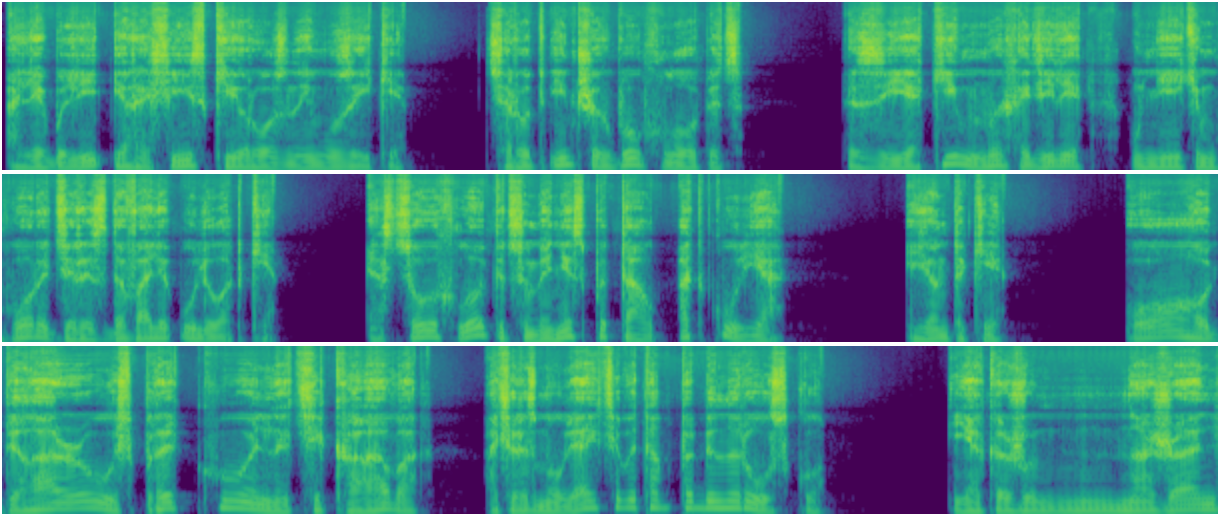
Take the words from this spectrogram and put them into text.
але былі і расійскія розныя музыкі. Сярод іншых быў хлопец, з якім мы хадзілі ў нейкім горадзе раздавалі улёткі. Мясцовы хлопец у мяне спытаў, адкуль я. Ён такі: « О, Беларусь, прыкольна, цікава, А ці размаўляеце вы там па-беларуску. Я кажу: на жаль,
